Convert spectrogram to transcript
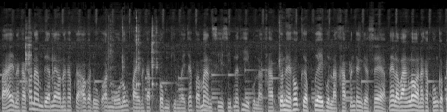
ไปนะครับพอน้ำเดือดแล้วนะครับก็เอากระดูกอ่อนหมูลงไปนะครับต้มทิมไว้จักประมาณ 40 นาทีพุ่นละครับจนให้เขาเกือบเปื่อยพุ่นละครับมันจังจะแซ่บในระหว่างรอนะครับผมก็ไป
